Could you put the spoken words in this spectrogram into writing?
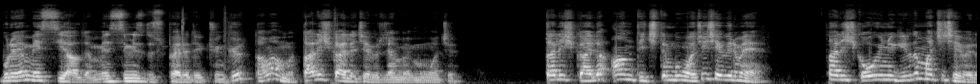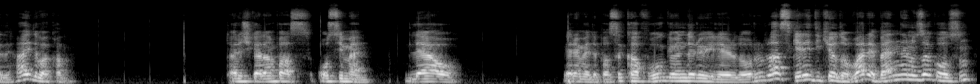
buraya Messi'yi alacağım. Messi'miz de süper yedek çünkü. Tamam mı? Talişka ile çevireceğim ben bu maçı. Talişka ile ant içtim bu maçı çevirmeye. Talişka oyunu girdi maçı çevirdi. Haydi bakalım. Talişka'dan pas. Osimen. Leao. Veremedi pası. Kafu gönderiyor ileri doğru. Rastgele dikiyor top. Var ya benden uzak olsun.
